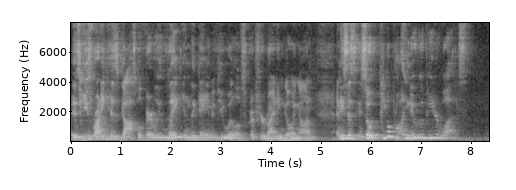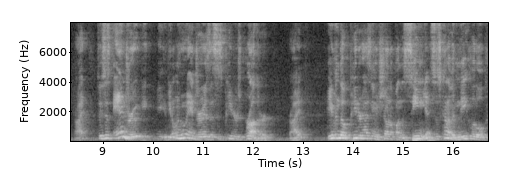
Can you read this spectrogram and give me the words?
is he's writing his gospel fairly late in the game, if you will, of scripture writing going on, and he says so people probably knew who Peter was, right? So he says Andrew. If you don't know who Andrew is, this is Peter's brother, right? Even though Peter hasn't even shown up on the scene yet, so it's kind of a neat little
